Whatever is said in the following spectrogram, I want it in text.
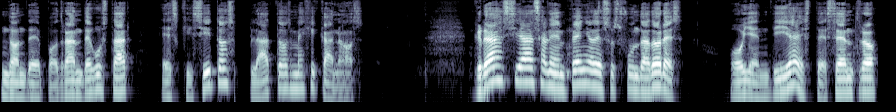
donde podrán degustar exquisitos platos mexicanos. Gracias al empeño de sus fundadores, hoy en día este centro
